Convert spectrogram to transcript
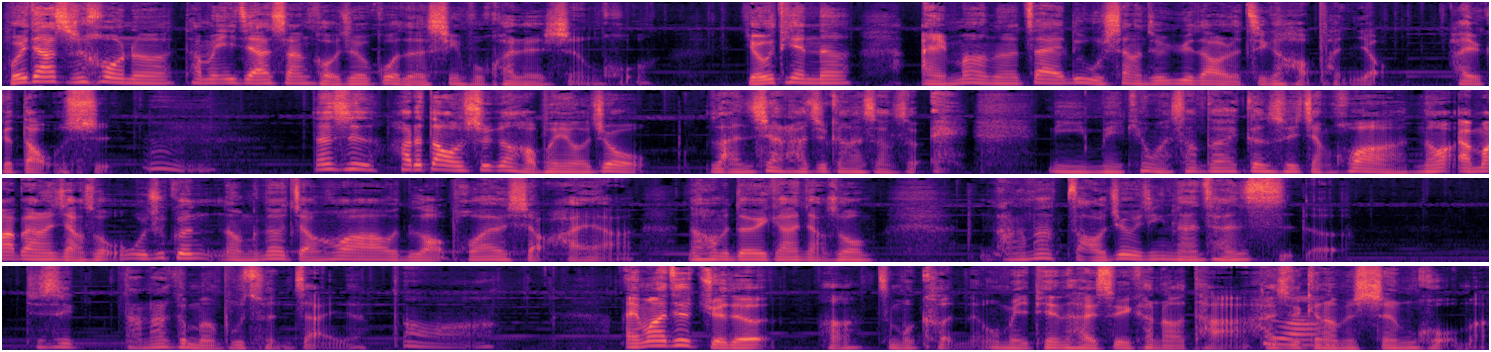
回家之后呢，他们一家三口就过着幸福快乐的生活。有一天呢，艾玛呢在路上就遇到了几个好朋友，还有一个道士，嗯，但是他的道士跟好朋友就。拦下他，就跟他讲说：“哎、欸，你每天晚上都在跟谁讲话、啊？”然后阿妈当然讲说：“我就跟朗娜讲话啊，我的老婆还有小孩啊。”然后他们都会跟他讲说：“朗娜早就已经难产死了，就是朗娜根本不存在的。”哦，艾妈就觉得啊，怎么可能？我每天还是会看到他，还是跟他们生活嘛。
